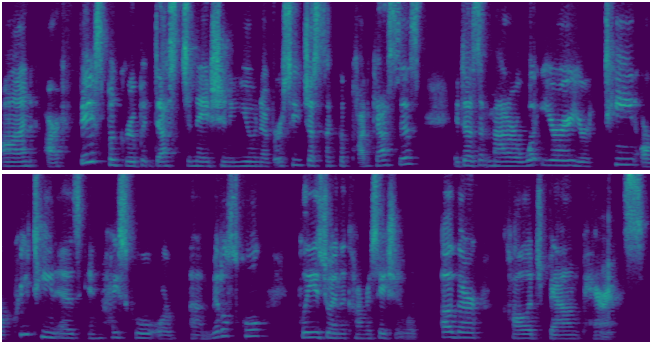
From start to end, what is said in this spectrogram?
on our Facebook group at Destination University, just like the podcast is. It doesn't matter what year your teen or preteen is in high school or uh, middle school, please join the conversation with other college bound parents.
